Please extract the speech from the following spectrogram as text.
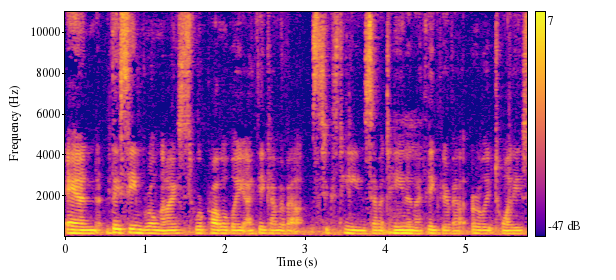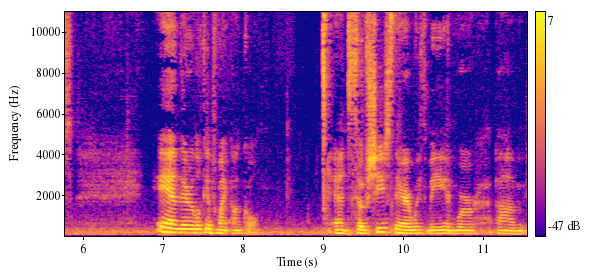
And they seemed real nice. We're probably, I think I'm about 16, 17, and I think they're about early 20s. And they're looking for my uncle. And so she's there with me, and we're um,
